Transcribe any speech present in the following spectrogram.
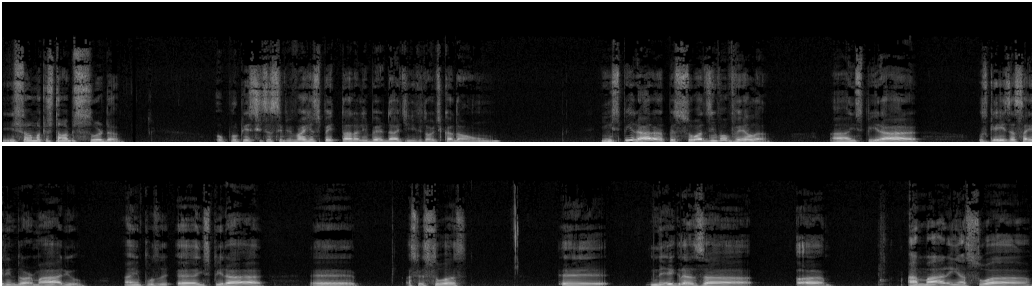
Isso é uma questão absurda. O progressista sempre vai respeitar a liberdade individual de cada um e inspirar a pessoa a desenvolvê-la, a inspirar os gays a saírem do armário, a é, inspirar é, as pessoas é, negras a, a, amarem a sua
